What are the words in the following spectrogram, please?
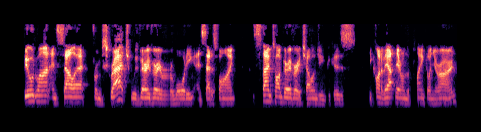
build one and sell it from scratch was very very rewarding and satisfying. At the same time, very very challenging because you're kind of out there on the plank on your own,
